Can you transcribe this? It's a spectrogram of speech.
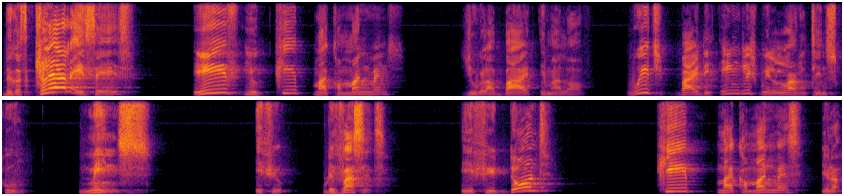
Because clearly it says, if you keep my commandments, you will abide in my love. Which, by the English we learned in school, means, if you reverse it, if you don't keep my commandments, you know,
